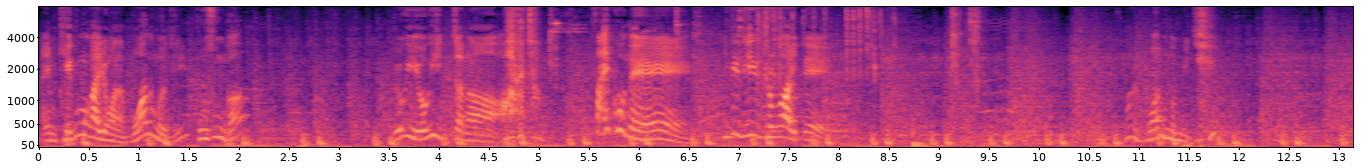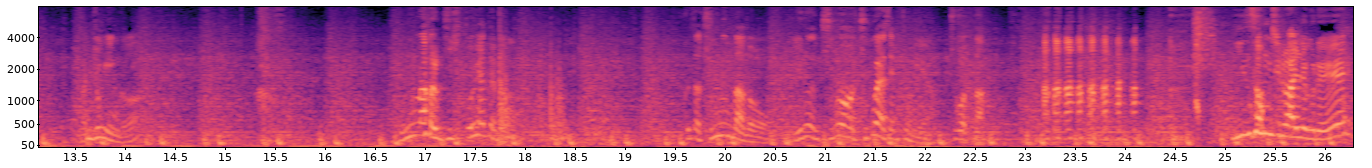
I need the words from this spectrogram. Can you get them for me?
아니면 개구멍 가려고 하나 뭐 하는 거지? 고수인가? 여기 여기 있잖아. 아 참 사이코네. 이대 이대 들어가 있대. 아니 뭐 하는 놈이지? 만종인가? 농락을 굳이 또 해야 되나? 그러다 죽는다 너. 이는 죽어 죽어야 쌤통이야. 죽었다. 인성질을 하려 그래?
